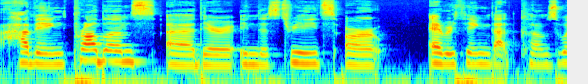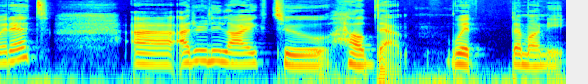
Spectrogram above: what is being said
having problems. Uh, they're in the streets or everything that comes with it. Uh, I'd really like to help them with the money.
